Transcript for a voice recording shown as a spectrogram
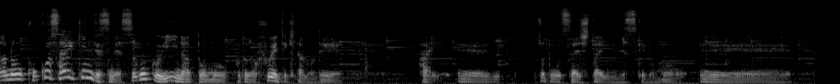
あの、ここ最近ですね、すごくいいなと思うことが増えてきたので、はい、えー、ちょっとお伝えしたいんですけども、えー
